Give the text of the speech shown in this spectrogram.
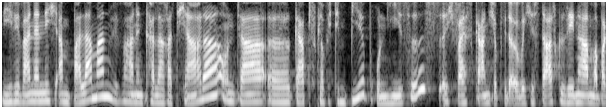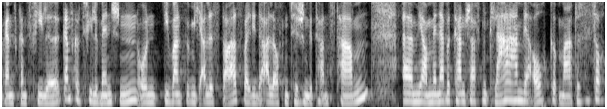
Nee, wir waren ja nicht am Ballermann, wir waren in Calaratiada und da äh, gab es, glaube ich, den Bierbrunnen hieß es. Ich weiß gar nicht, ob wir da irgendwelche Stars gesehen haben, aber ganz, ganz viele, ganz, ganz viele Menschen und die waren für mich alle Stars, weil die da alle auf den Tischen getanzt haben. Ähm, ja, und Männerbekanntschaften, klar, haben wir auch gemacht. Das ist auch,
